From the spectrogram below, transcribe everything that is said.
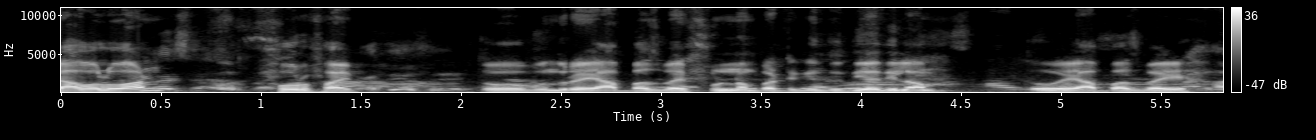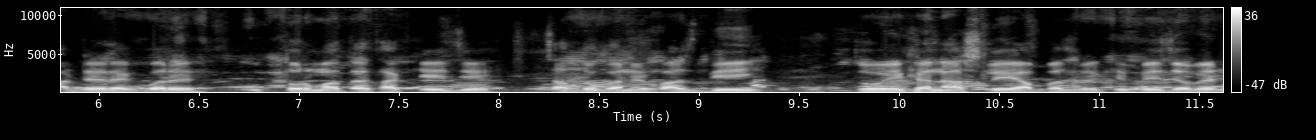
double one four five. তো বন্ধুরা এই আব্বাস ভাই ফোন নাম্বারটা কিন্তু দিয়ে দিলাম। তো এই আব্বাস ভাই হাটের একবারে উত্তর মাথায় থাকে যে চার দোকানের পাশ দিয়েই। তো এখানে আসলে আব্বাস ভাইকে পেয়ে যাবেন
